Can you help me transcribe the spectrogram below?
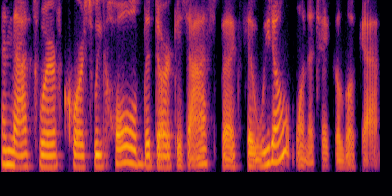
And that's where, of course, we hold the darkest aspects that we don't want to take a look at.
